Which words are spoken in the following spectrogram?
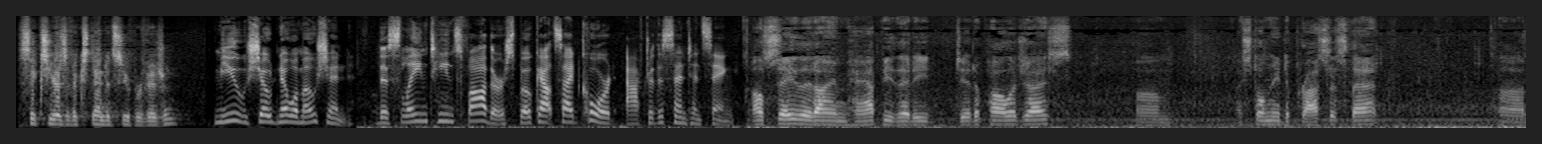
six years of extended supervision. Miu showed no emotion. The slain teen's father spoke outside court after the sentencing. I'll say that I'm happy that he did apologize. Um, I still need to process that. Uh,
